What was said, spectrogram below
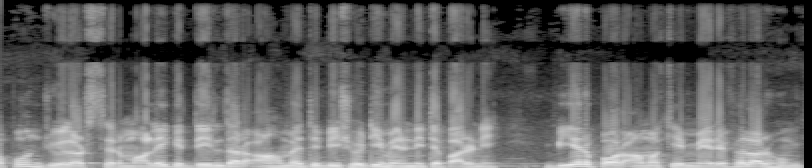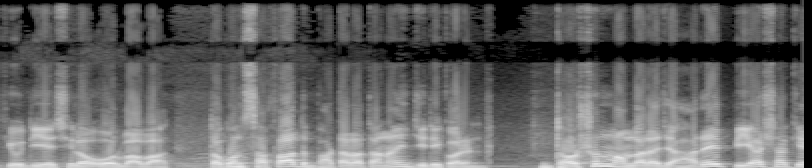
আপন জুয়েলার্সের মালিক দিলদার আহমেদ বিষয়টি মেনে নিতে পারেনি। বিয়ের পর আমাকে মেরে ফেলার হুমকিও দিয়েছিল ওর বাবা। তখন সাফাত ভাটারা থানায় জিডি করেন। ধর্ষণ মামলার এজাহারে পিয়াশাকে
